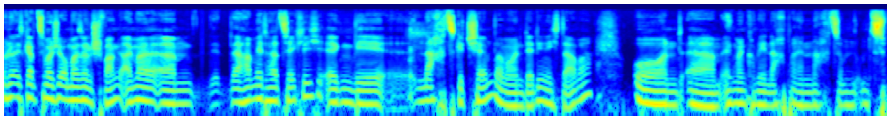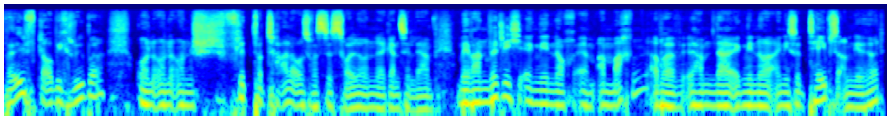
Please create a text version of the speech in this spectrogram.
Und es gab zum Beispiel auch mal so einen Schwank. Einmal, ähm, da haben wir tatsächlich irgendwie äh, nachts gejammt, weil mein Daddy nicht da war. Und ähm, irgendwann kommen die Nachbarn nachts um, um zwölf, glaube ich, rüber und, und, und flippt total aus, was das soll und der ganze Lärm. Und wir waren wirklich irgendwie noch ähm, am Machen, aber wir haben da irgendwie nur eigentlich so Tapes angehört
